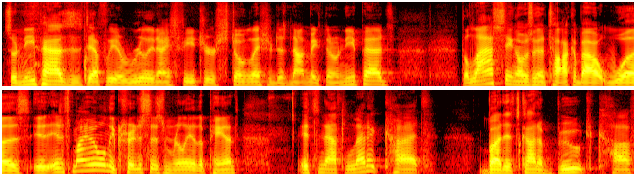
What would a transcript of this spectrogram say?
So knee pads is definitely a really nice feature. Stone Glacier does not make their own knee pads. The last thing I was going to talk about was, it's my only criticism really of the pant. It's an athletic cut but it's got a boot cuff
